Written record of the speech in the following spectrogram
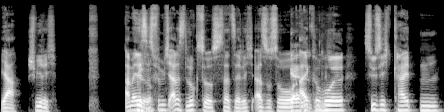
Ja, schwierig. Am Ende ja. ist das für mich alles Luxus tatsächlich. Also so ja, Alkohol, natürlich. Süßigkeiten,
